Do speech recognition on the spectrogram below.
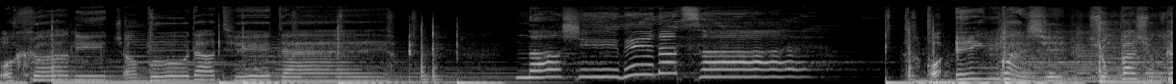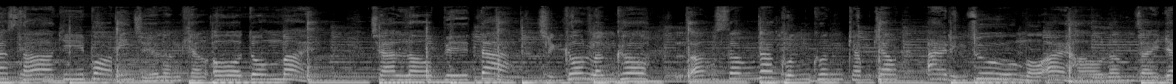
我和你找不到替代。那是你哪知？我因关系上班上到三更半暝，一个人嫌乌都歹，车路边搭，千块两块，人送那困困欠欠，爱面子无爱好人知影。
